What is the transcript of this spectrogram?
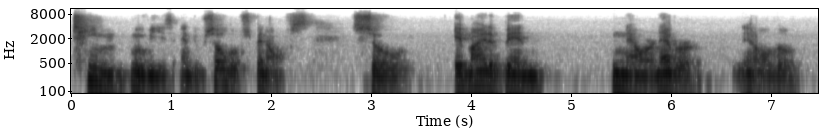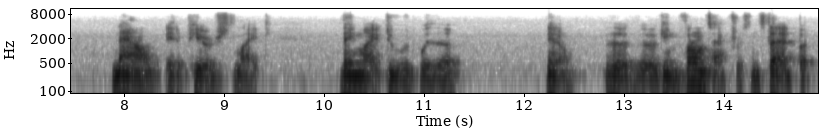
team movies and do solo spin-offs. So it might have been now or never, you know, although now it appears like they might do it with a, you know, the, the Game of Thrones actress instead, but,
